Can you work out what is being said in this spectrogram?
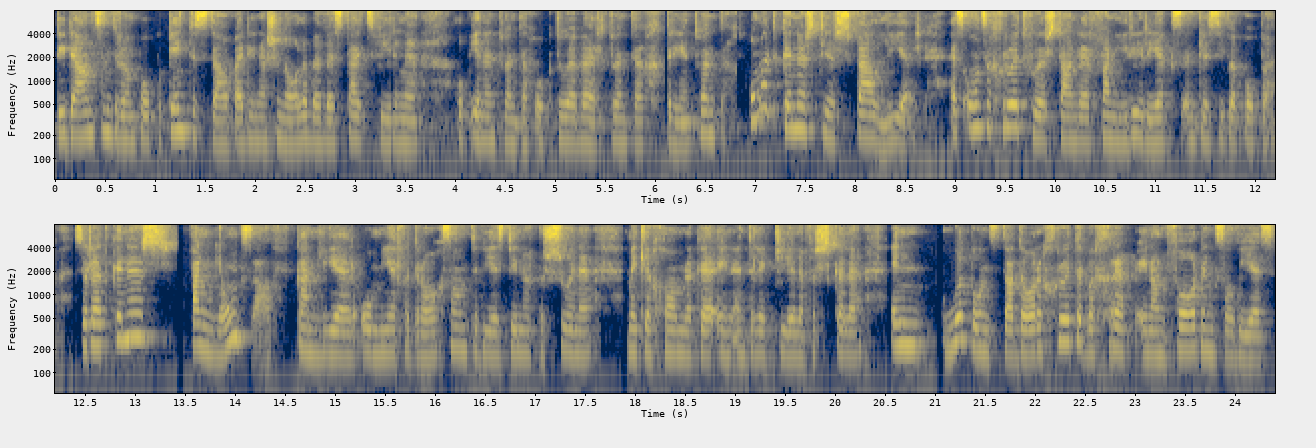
die Down syndroom pop bekend te stel by die nasionale bewustheidsvieringe op 21 Oktober 2023. Omdat kinders deur spel leer, is ons 'n groot voorstander van hierdie reeks inklusiewe poppe, sodat kinders van jongs af kan leer om meer verdraagsaam te wees teenoor persone met liggaamlike en intellektuele verskille en hoop ons dat daar 'n groter begrip en aanvaarding sal wees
